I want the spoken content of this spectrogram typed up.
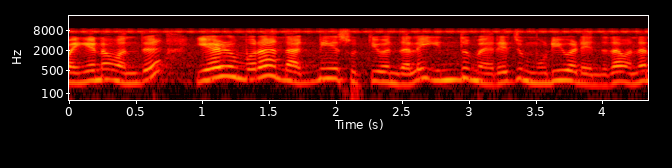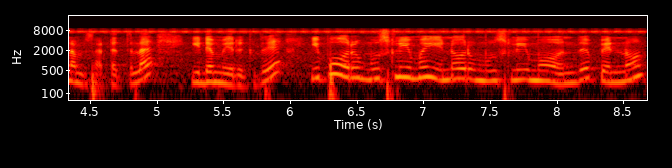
பையனும் வந்து ஏழு முறை அந்த அக்னியை சுற்றி வந்தாலே இந்து மேரேஜ் முடிவடைந்ததாக வந்து நம்ம சட்டத்தில் இடம் இருக்குது. இப்போ ஒரு முஸ்லீமும் இன்னொரு முஸ்லீமும் வந்து பெண்ணும்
